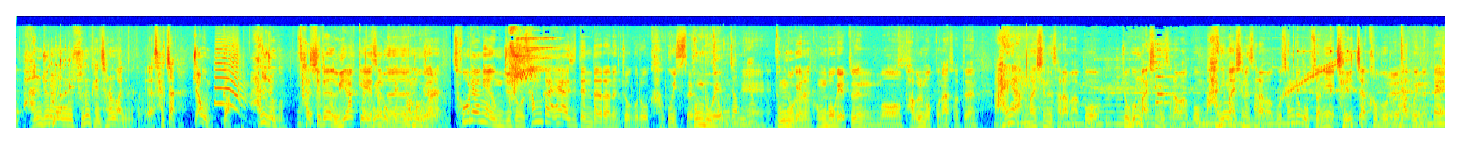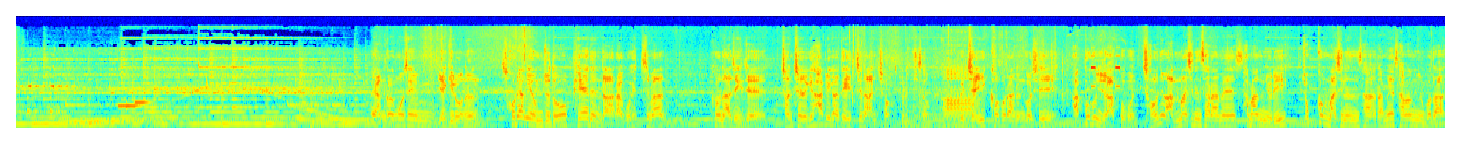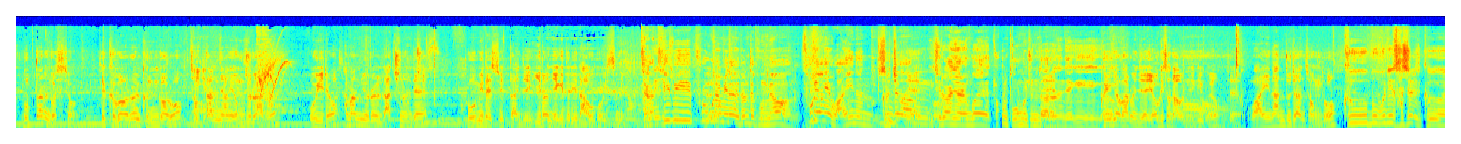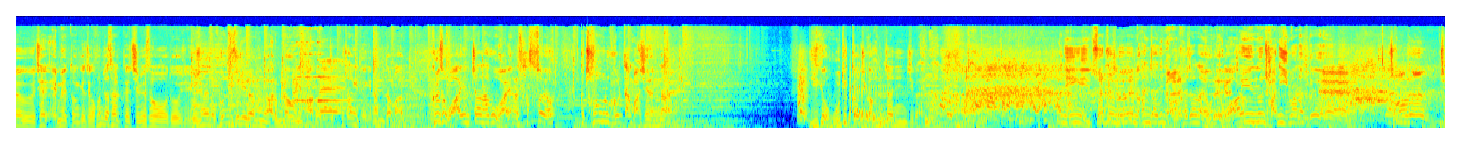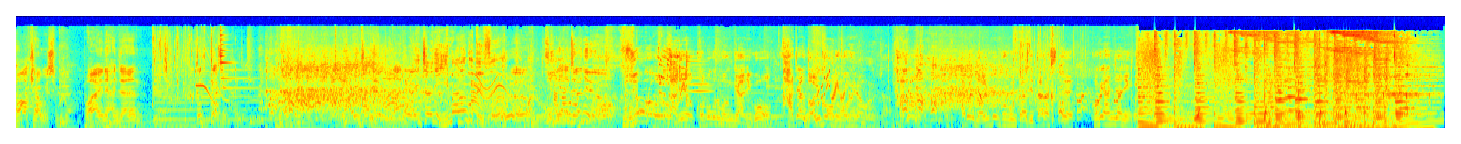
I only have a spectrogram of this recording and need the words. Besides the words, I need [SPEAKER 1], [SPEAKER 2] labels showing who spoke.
[SPEAKER 1] 반주로 먹는 술은 괜찮은 거 아닙니까? 야, 살짝 조금, 그러니까 아주 조금.
[SPEAKER 2] 사실은 의학계에서는
[SPEAKER 1] 공복 전에.
[SPEAKER 2] 소량의 음주도 삼가해야지 된다라는 쪽으로 가고 있어요.
[SPEAKER 3] 공복에
[SPEAKER 2] 예.
[SPEAKER 1] 동복에는
[SPEAKER 2] 공복에든 뭐 밥을 먹고 나서든 아예 안 마시는 사람하고 조금 마시는 사람하고 많이 마시는 사람하고 생존 곡선이 J자 커브를 하고 있는데
[SPEAKER 4] 양강모 선생님 얘기로는 소량의 음주도 피해야 된다라고 했지만 그건 아직 이제 전체적인 합의가 돼 있지는 않죠. 그렇죠. 그 제이컵이라는 것이 앞부분이죠, 앞부분. 전혀 안 마시는 사람의 사망률이 조금 마시는 사람의 사망률보다 높다는 것이죠. 이제 그거를 근거로 적당량의 음주를 하면 오히려 사망률을 낮추는데 도움이 될 수 있다. 이제 이런 얘기들이 나오고 있습니다.
[SPEAKER 3] 제가 TV 프로그램이나 이런 데 보면 소량의 와인은 심장
[SPEAKER 4] 예.
[SPEAKER 3] 질환이라는 거에 조금 도움을 준다라는 얘기가
[SPEAKER 4] 그 얘기가 바로 이제 여기서 나온 얘기고요. 이제 와인 한두 잔 정도.
[SPEAKER 5] 그 부분이 사실 그 제 애매했던 게 제가 혼자 살 때 집에서도 이제 요즘에는 혼술이라는 아름다운 단어
[SPEAKER 6] 네.
[SPEAKER 5] 이제 포장이 되긴 합니다만 그래서 와인 잔하고 와인을 샀어요. 그 처음으로 그걸 딱 마시는 날 이게 어디까지가 한 잔인지가 애매한 거야. 아니 소주는 한 잔이 명확하잖아요. 근데 와인은 잔이 이만한데
[SPEAKER 1] 저는 정확히 알고 있습니다. 와인의 한 잔은 끝까지 한 잔.
[SPEAKER 3] 와인잔이 이만한 것도 있어요. 정말로.
[SPEAKER 1] 이게 한 잔이에요.
[SPEAKER 4] 고봉으로 먹는 게 아니에요. 고봉으로 먹는 게 아니고 가장 넓은 부분,
[SPEAKER 3] 거봉이라고 그러는 줄 알아.
[SPEAKER 4] 가장 가장 넓은 부분까지 따랐을 때 그게 한 잔인 거예요.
